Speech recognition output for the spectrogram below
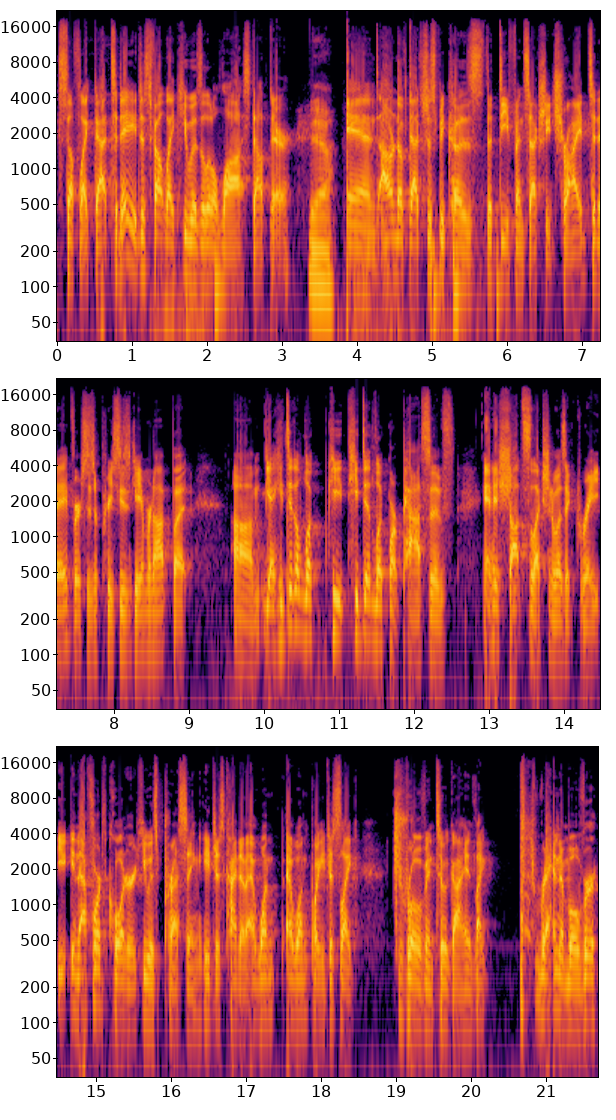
stuff like that. Today, it just felt like he was a little lost out there. Yeah. And I don't know if that's just because the defense actually tried today versus a preseason game or not, but um, yeah, he did a look. He he did look more passive, and his shot selection wasn't great. In that fourth quarter, he was pressing. He just kind of at one at one point he just like drove into a guy and like ran him over.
